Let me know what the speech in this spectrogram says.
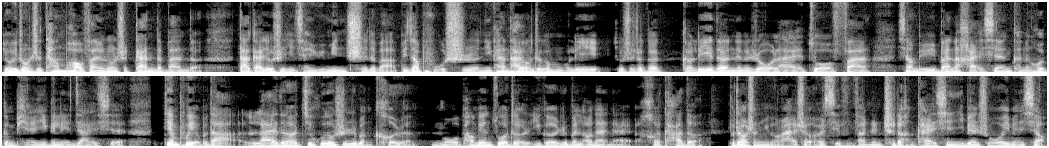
有一种是汤泡饭，有一种是干的拌的，大概就是以前渔民吃的吧，比较朴实。你看他用这个牡蛎，就是这个蛤蜊的那个肉来做饭，相比于一般的海鲜可能会更便宜、更廉价一些。店铺也不大，来的几乎都是日本客人。我旁边坐着一个日本老奶奶和她的不知道是女儿还是儿媳妇，反正吃的很开心，一边说一边笑。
